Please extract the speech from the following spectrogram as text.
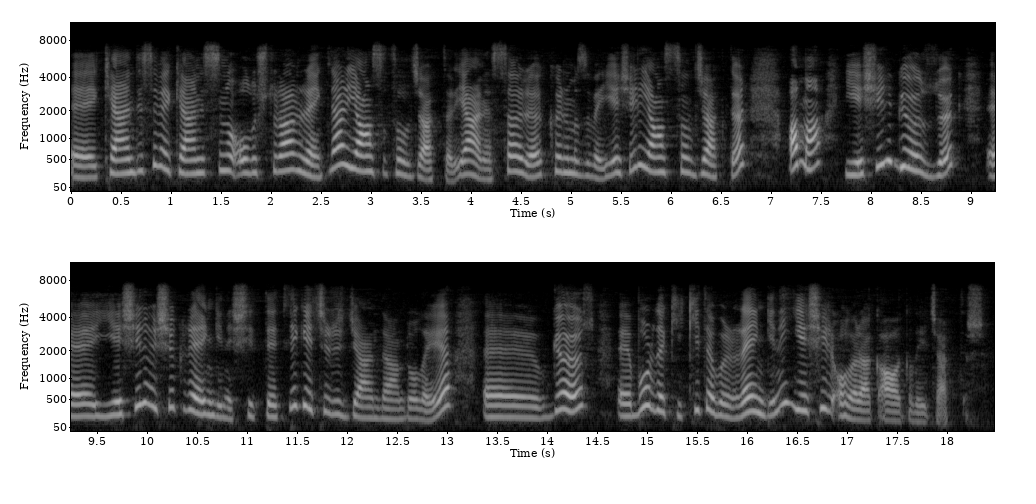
e, kendisi ve kendisini oluşturan renkler yansıtılacaktır. Yani sarı, kırmızı ve yeşil yansıtılacaktır. Ama yeşil gözlük e, yeşil ışık rengini şiddetli geçireceğinden dolayı e, göz e, buradaki kitabın rengini yeşil olarak algılayacaktır.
